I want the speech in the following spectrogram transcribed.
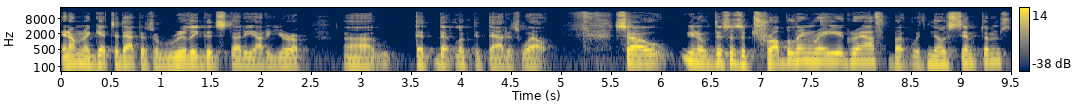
And I'm going to get to that. There's a really good study out of Europe uh, that, that looked at that as well. So, you know, this is a troubling radiograph, but with no symptoms.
